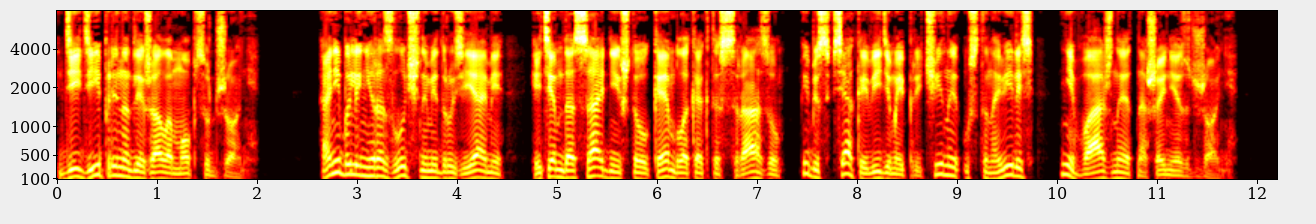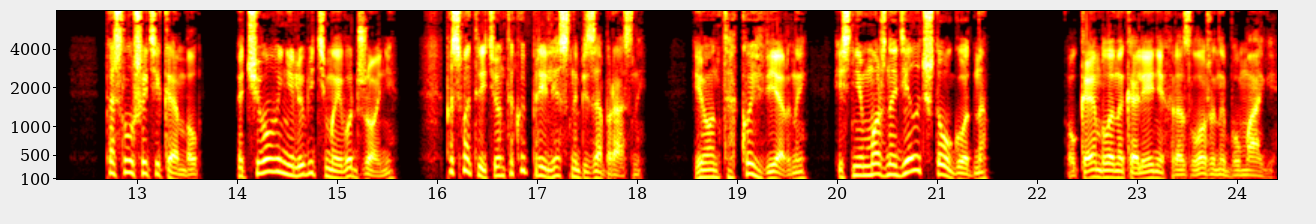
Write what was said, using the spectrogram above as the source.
Диди принадлежала мопсу Джонни. Они были неразлучными друзьями, и тем досадней, что у Кэмпбелла как-то сразу и без всякой видимой причины установились неважные отношения с Джонни. «Послушайте, Кэмпбелл, отчего вы не любите моего Джонни?» Посмотрите, он такой прелестно безобразный. И он такой верный, и с ним можно делать что угодно. У Кэмпбелла на коленях разложены бумаги.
